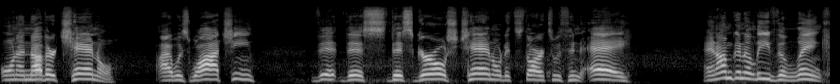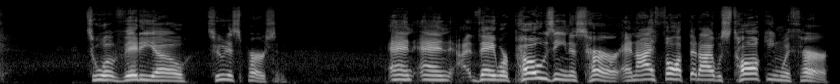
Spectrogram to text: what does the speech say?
on another channel. I was watching the, this, this girl's channel that starts with an A, and I'm gonna leave the link to a video to this person. And, and they were posing as her, and I thought that I was talking with her,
